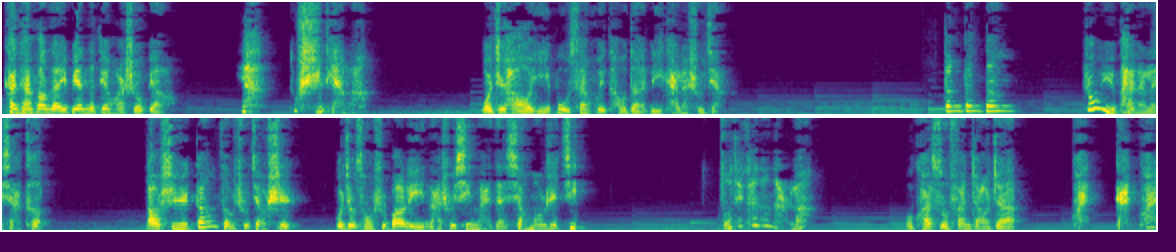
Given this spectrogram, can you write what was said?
看看放在一边的电话手表，呀，都十点了。我只好一步三回头地离开了书架。当当当，终于盼来了下课。老师刚走出教室，我就从书包里拿出新买的《笑猫日记》。昨天看到哪儿了？我快速翻找着，快，赶快，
